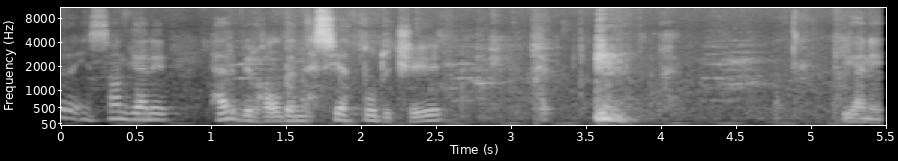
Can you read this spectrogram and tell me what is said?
Ona görə insan, yəni hər bir halda nəsihət budur ki, yəni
